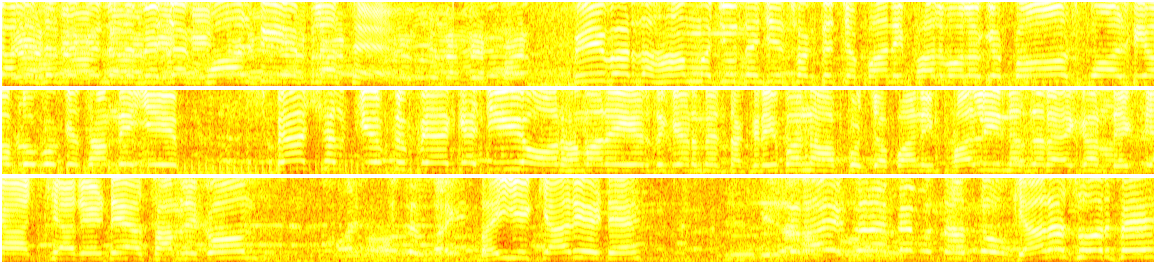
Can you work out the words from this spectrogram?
चालीस रुपए के इन्होंने बेचा क्वालिटी ए प्लस है फीवर हम मौजूद हैं जिस वक्त जापानी फल वालों के पास क्वालिटी आप लोगों के सामने ये स्पेशल गिफ्ट पैक है जी और हमारे इर्द गिर्द में तकरीबन आपको जापानी फल ही नज़र आएगा। देखते हैं आज क्या रेट है वालेकुम भाई ये क्या रेट है? ग्यारह सौ रुपये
